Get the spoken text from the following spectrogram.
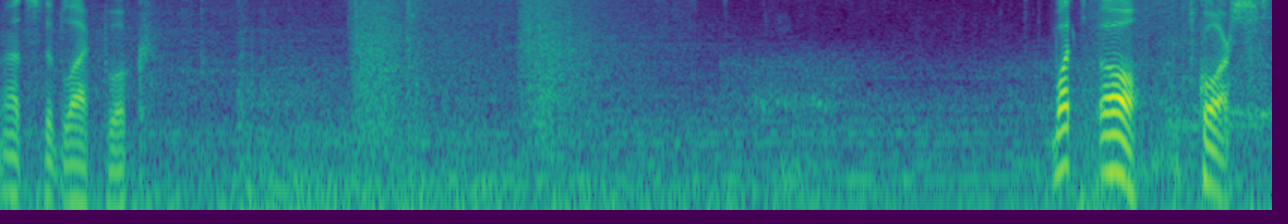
That's the black book. What? Oh, of course.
